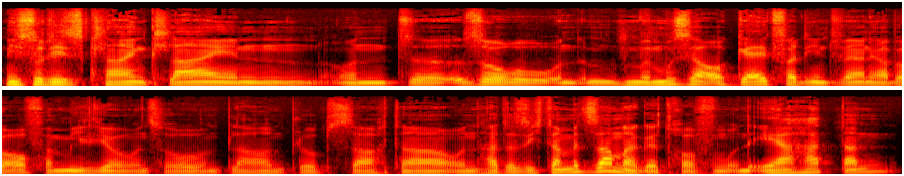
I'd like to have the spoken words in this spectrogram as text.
nicht so dieses Klein-Klein und äh, so und man muss ja auch Geld verdient werden, ich habe ja auch Familie und so und bla und blubs, sagt er und hatte sich dann mit Sandra getroffen und er hat dann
